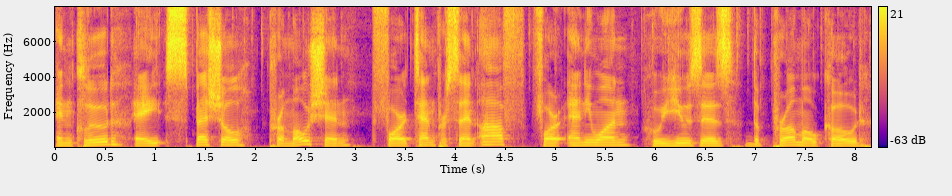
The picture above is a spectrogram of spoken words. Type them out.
Include a special promotion for 10% off for anyone who uses the promo code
